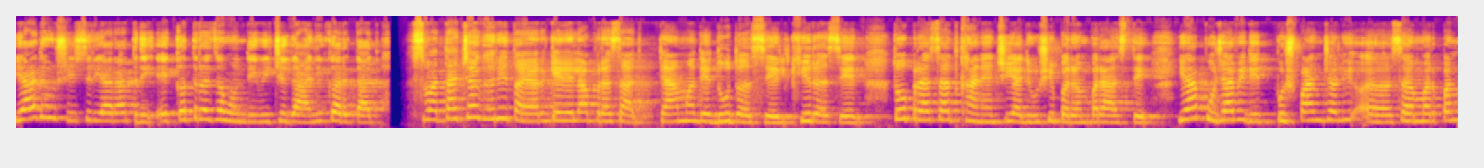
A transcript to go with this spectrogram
या दिवशी स्त्रिया रात्री एकत्र जमून देवीची गाणी करतात. स्वतःच्या घरी तयार केलेला प्रसाद, त्यामध्ये दूध असेल, खीर असेल, तो प्रसाद खाण्याची या दिवशी परंपरा असते. या पूजाविधीत पुष्पांजली समर्पण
